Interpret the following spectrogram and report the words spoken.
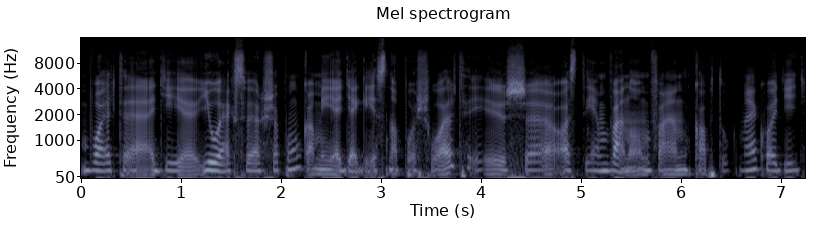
volt egy UX workshopunk, ami egy egész napos volt, és uh, azt ilyen van-on-van kaptuk meg, hogy így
